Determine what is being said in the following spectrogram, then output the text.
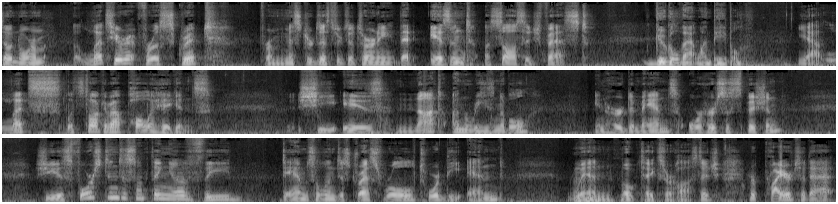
So, Norm, let's hear it for a script from Mr. District Attorney that isn't a sausage fest. Google that one, people. Yeah, let's let's talk about Paula Higgins. She is not unreasonable in her demands or her suspicion. She is forced into something of the damsel in distress role toward the end when mm-hmm. Moke takes her hostage. But prior to that,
